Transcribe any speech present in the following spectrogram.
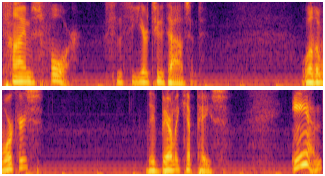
times four since the year 2000. Well, the workers, they've barely kept pace. And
